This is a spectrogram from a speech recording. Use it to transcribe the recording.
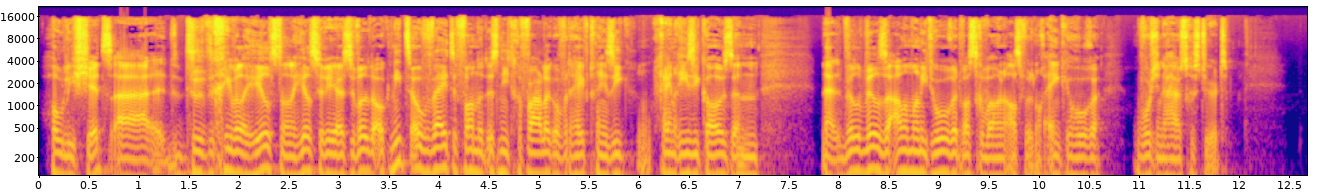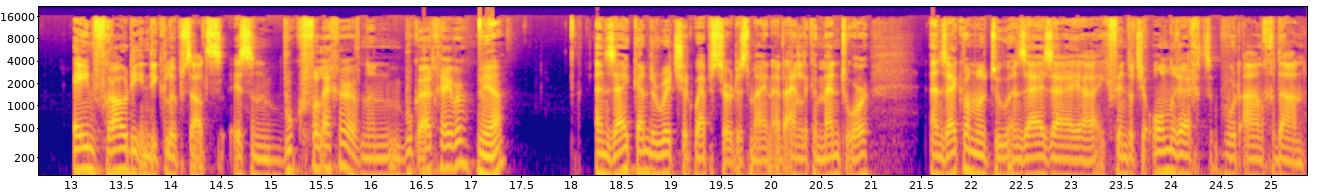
holy shit. Uh, het het ging wel heel snel en heel serieus. Ze wilden er ook niets over weten van: het is niet gevaarlijk of het heeft geen, ziek, geen risico's. En nou, dat wil- wilden ze allemaal niet horen. Het was gewoon: als we het nog één keer horen, word je naar huis gestuurd. Eén vrouw die in die club zat, is een boekverlegger of een boekuitgever. Ja. En zij kende Richard Webster, dus mijn uiteindelijke mentor. En zij kwam naartoe en zij zei: eh, Ik vind dat je onrecht wordt aangedaan.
